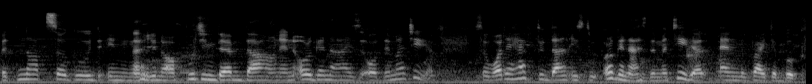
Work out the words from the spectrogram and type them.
but not so good in uh, you know putting them down and organize all the material. So what I have to done is to organize the material and write a book.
